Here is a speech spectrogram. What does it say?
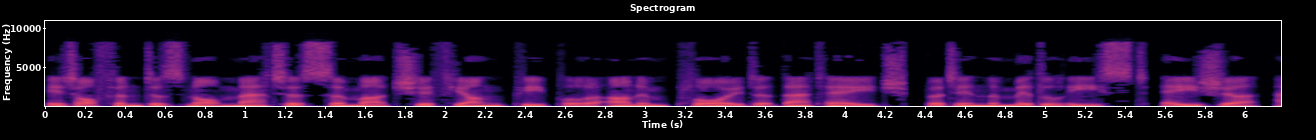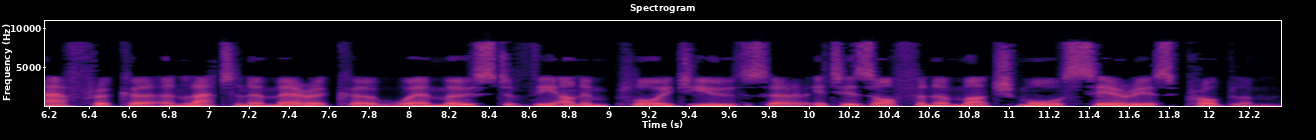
it often does not matter so much if young people are unemployed at that age, but in the Middle East, Asia, Africa and Latin America where most of the unemployed youths are it is often a much more serious problem.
